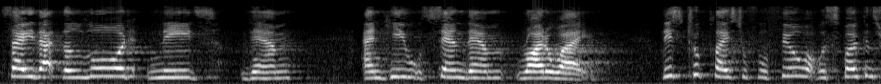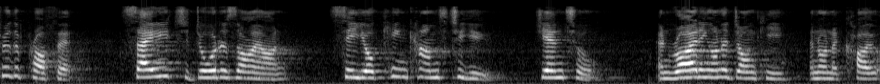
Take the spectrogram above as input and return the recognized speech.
say that the Lord needs them and he will send them right away. This took place to fulfill what was spoken through the prophet. Say to daughter Zion, see your king comes to you, gentle and riding on a donkey and on a colt,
